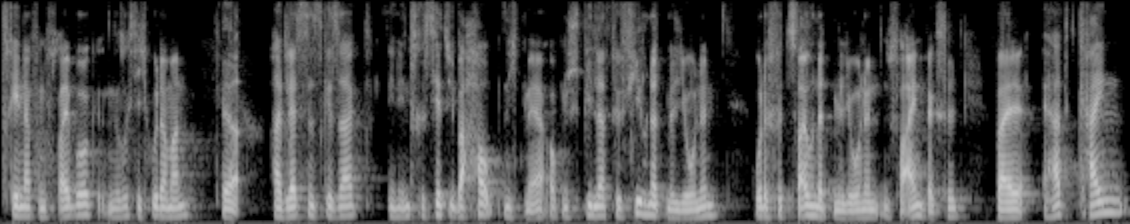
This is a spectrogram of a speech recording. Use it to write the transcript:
Trainer von Freiburg, ein richtig guter Mann, ja. Hat letztens gesagt, ihn interessiert es überhaupt nicht mehr, ob ein Spieler für 400 Millionen oder für 200 Millionen einen Verein wechselt, weil er hat keinen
